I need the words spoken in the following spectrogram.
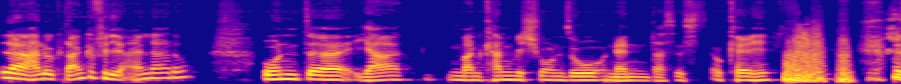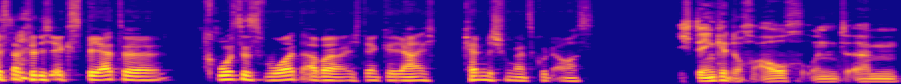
Ja, hallo, danke für die Einladung. Und äh, ja, man kann mich schon so nennen, das ist okay. ist natürlich Experte großes Wort, aber ich denke, ja, ich kenne mich schon ganz gut aus. Ich denke doch auch. Und ähm,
